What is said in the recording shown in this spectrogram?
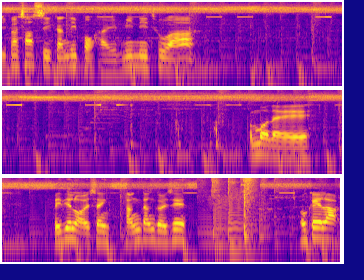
而家測試緊呢部係 Mini Two 啊。咁我哋俾啲耐性，等等佢先。OK 啦，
